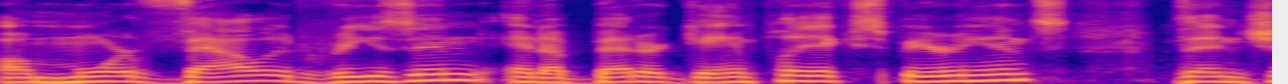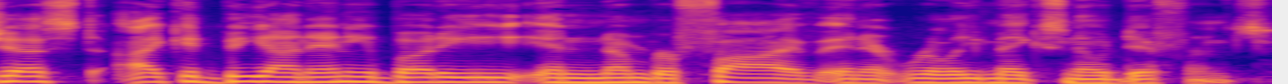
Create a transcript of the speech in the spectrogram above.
a more valid reason and a better gameplay experience than just I could be on anybody in number five and it really makes no difference.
